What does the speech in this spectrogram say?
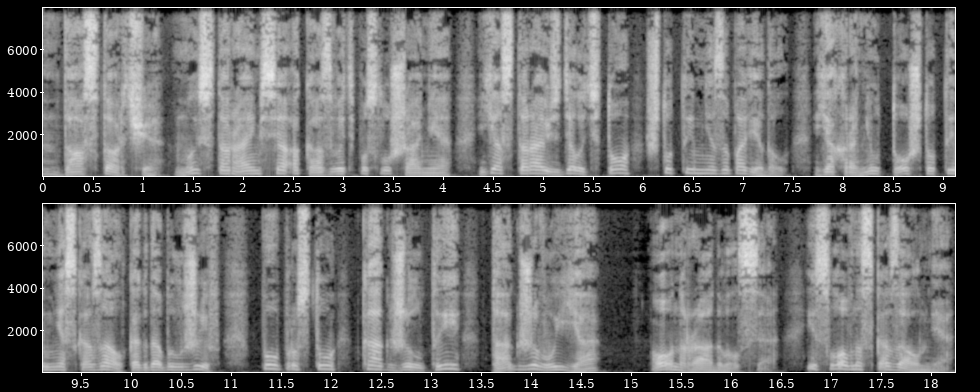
«Да, старче, мы стараемся оказывать послушание. Я стараюсь делать то, что ты мне заповедал. Я храню то, что ты мне сказал, когда был жив. Попросту, как жил ты, так живу и я». Он радовался и словно сказал мне,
